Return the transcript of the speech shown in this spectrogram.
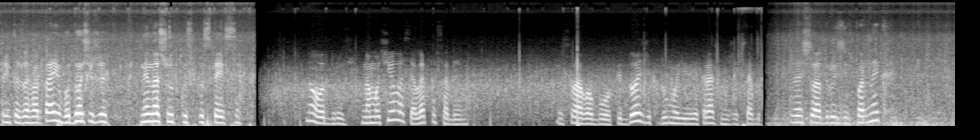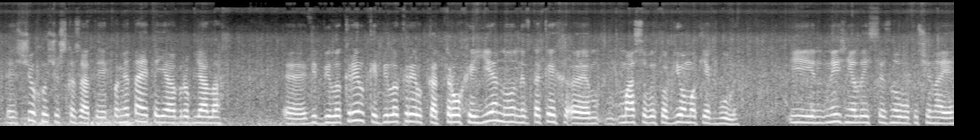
швидко загортаю, бо дощ вже не на шутку спустився. Ну от, друзі, намочилася, але посадила. І слава Богу, під дощик, думаю, якраз може все буде. Зайшла, друзі, в парник. Е, Що хочу сказати, як пам'ятаєте, я обробляла е, від білокрилки. Білокрилка трохи є, але не в таких е, масових об'ємах, як були. І нижнє листя знову починає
